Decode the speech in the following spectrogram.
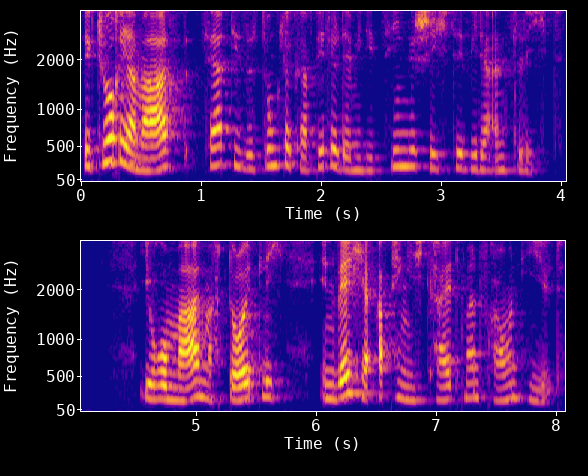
Victoria Maast zerrt dieses dunkle Kapitel der Medizingeschichte wieder ans Licht. Ihr Roman macht deutlich, in welcher Abhängigkeit man Frauen hielt.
